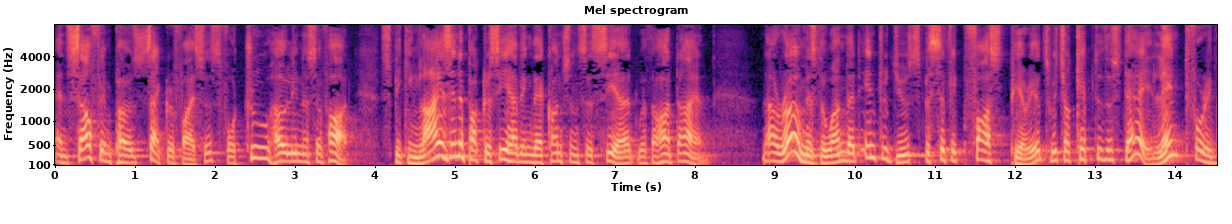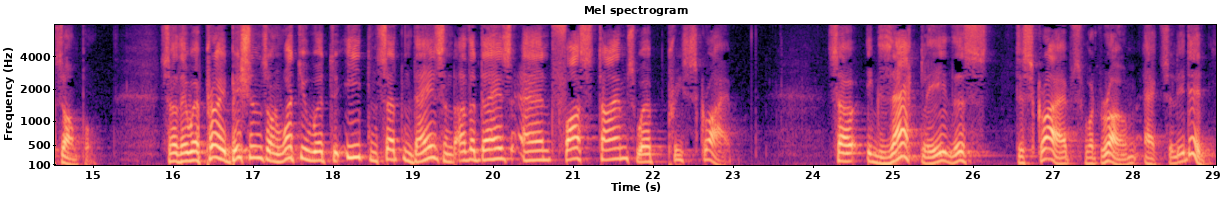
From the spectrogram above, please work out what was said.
and self imposed sacrifices for true holiness of heart, speaking lies in hypocrisy, having their consciences seared with a hot iron now, Rome is the one that introduced specific fast periods which are kept to this day. Lent, for example. So there were prohibitions on what you were to eat in certain days and other days, and fast times were prescribed. So exactly this describes what Rome actually did.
